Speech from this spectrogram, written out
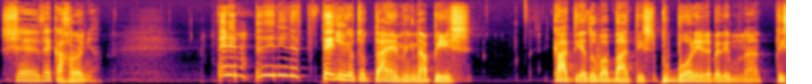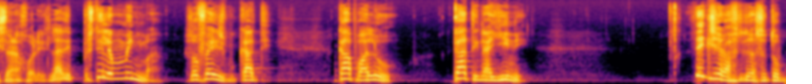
σε 10 χρόνια. Δεν είναι, δεν είναι τέλειο το timing να πεις κάτι για τον μπαμπά της που μπορεί ρε παιδί μου να της στεναχωρήσει. Δηλαδή, στείλε μου μήνυμα στο facebook κάτι. Κάπου αλλού. Κάτι να γίνει. Δεν ξέρω αυτό, αυτό το,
